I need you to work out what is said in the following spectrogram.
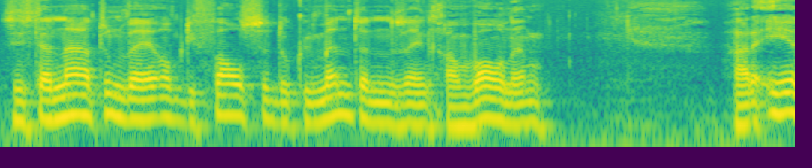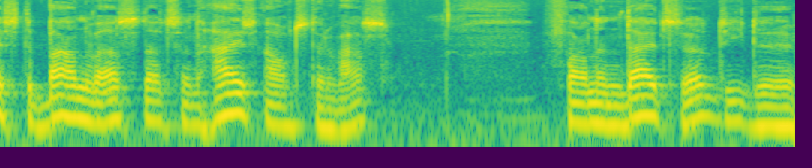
Ze is daarna, toen wij op die valse documenten zijn gaan wonen... haar eerste baan was dat ze een huishoudster was... van een Duitser die de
